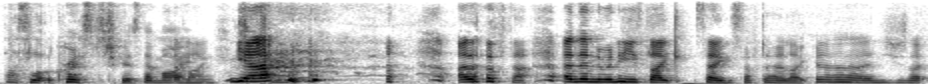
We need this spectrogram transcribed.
"That's a lot of crisps." She goes, "They're They're mine." mine. Yeah. I love that. And then when he's like saying stuff to her, like, ah, she's like,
